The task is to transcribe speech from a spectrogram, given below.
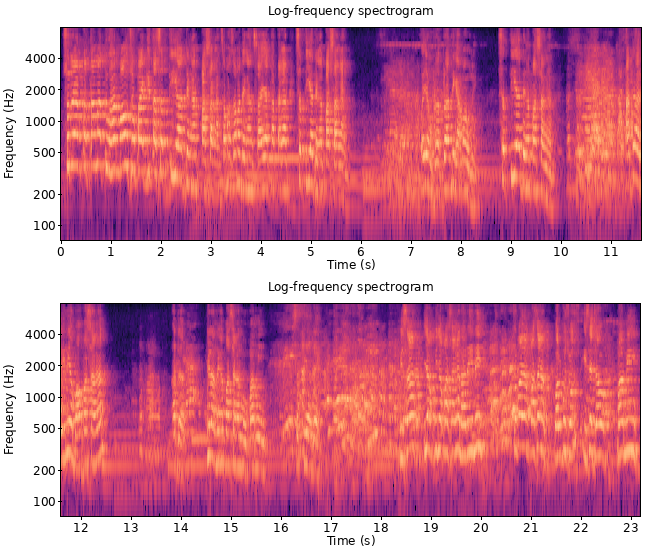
Saudara yang pertama Tuhan mau supaya kita setia dengan pasangan. Sama-sama dengan saya katakan setia dengan pasangan. Oh yang berat-berat nih nggak mau nih. Setia dengan pasangan. Ada hari ini yang bawa pasangan? Ada. Bilang dengan pasanganmu, mami setia deh. Bisa? Yang punya pasangan hari ini? Coba yang pasangan, walaupun isinya jauh, mami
